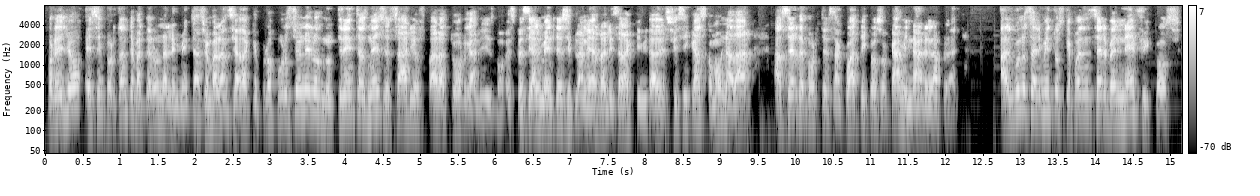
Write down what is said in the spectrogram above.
Por ello, es importante mantener una alimentación balanceada que proporcione los nutrientes necesarios para tu organismo, especialmente si planeas realizar actividades físicas como nadar, hacer deportes acuáticos o caminar en la playa. Algunos alimentos que pueden ser benéficos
